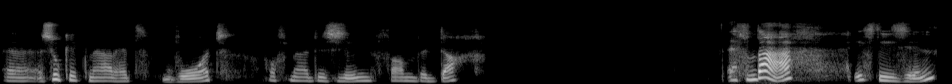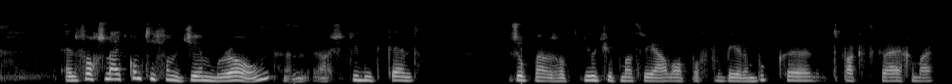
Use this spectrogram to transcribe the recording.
Uh, zoek ik naar het woord of naar de zin van de dag en vandaag is die zin, en volgens mij komt die van Jim Rohn. Als je die niet kent, zoek maar eens wat YouTube-materiaal op of probeer een boek uh, te pakken te krijgen. Maar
